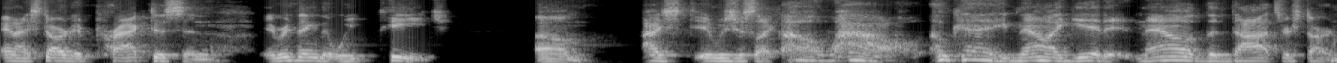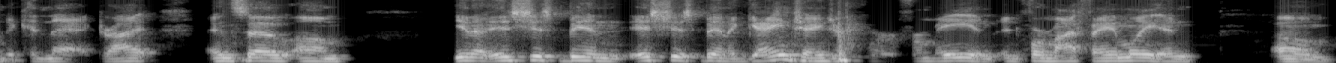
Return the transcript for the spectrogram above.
and I started practicing everything that we teach, um, I, it was just like, oh, wow. Okay. Now I get it. Now the dots are starting to connect. Right. And so, um, you know, it's just been, it's just been a game changer for for me and, and for my family. And um,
